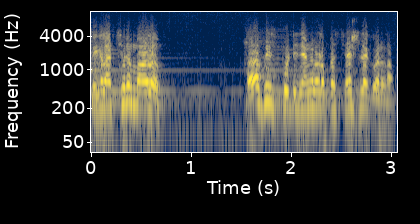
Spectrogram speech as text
നിങ്ങൾ അച്ഛനും മകളും ഓഫീസ് പൂട്ടി ഞങ്ങളോടൊപ്പം സ്റ്റേഷനിലേക്ക് വരണം.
